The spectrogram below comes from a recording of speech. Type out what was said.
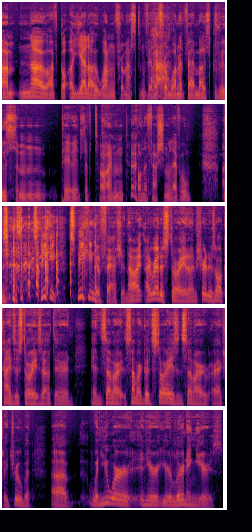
Um, no, I've got a yellow one from Aston Villa Aha. from one of their most gruesome periods of time on a fashion level. speaking speaking of fashion, now I, I read a story, and I'm sure there's all kinds of stories out there, and, and some are some are good stories, and some are, are actually true. But uh, when you were in your, your learning years,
